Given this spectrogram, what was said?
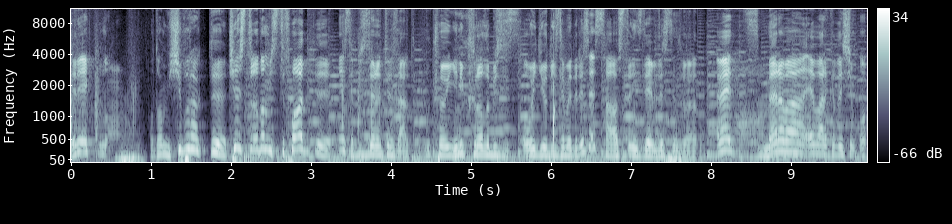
Nereye ek bunu? Adam işi bıraktı. Chester adam istifa etti. Neyse biz yönetiriz artık. Bu köyün yeni kralı biziz. O videoyu da izlemediyseniz sağ üstten izleyebilirsiniz bu arada. Evet merhaba ev arkadaşım. O...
